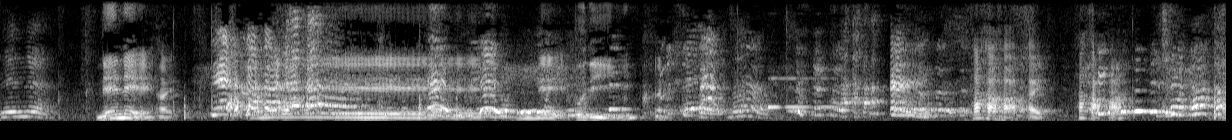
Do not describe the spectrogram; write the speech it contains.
えねねえねえはい。ねえねこれでいいはい。えなんだははは？はい。ははは？は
